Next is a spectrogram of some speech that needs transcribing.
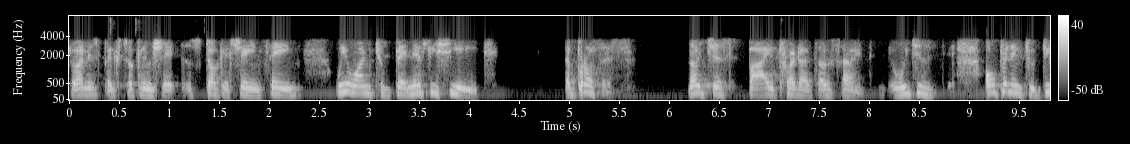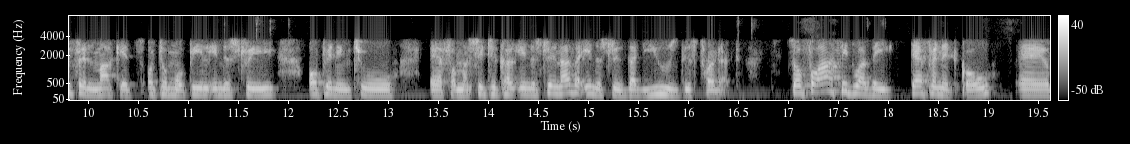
Johannesburg Stock Exchange saying we want to beneficiate the process, not just buy products outside, which is opening to different markets, automobile industry, opening to uh, pharmaceutical industry and other industries that use this product. So for us, it was a definite goal. Uh,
